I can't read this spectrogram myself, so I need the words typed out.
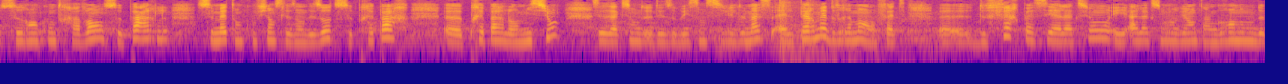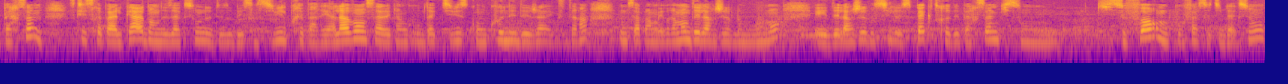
se rencontrent avant, se parlent, se mettent en confiance les uns des autres, se préparent, préparent leur mission. Ces actions de désobéissance civile de masse, elles permettent vraiment en fait euh, de faire passer à l'action et à l'action non un grand nombre de personnes, ce qui ne serait pas le cas dans des actions de désobéissance civile préparées à l'avance avec un groupe d'activistes qu'on connaît déjà, etc. Donc ça permet vraiment d'élargir le mouvement et d'élargir aussi le spectre des personnes qui sont qui se forment pour faire ce type d'action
